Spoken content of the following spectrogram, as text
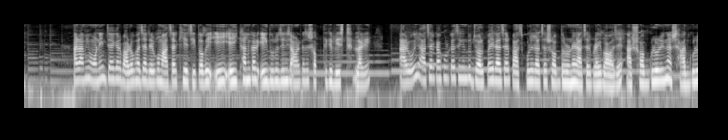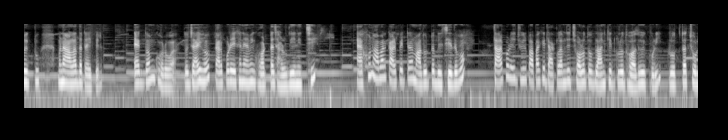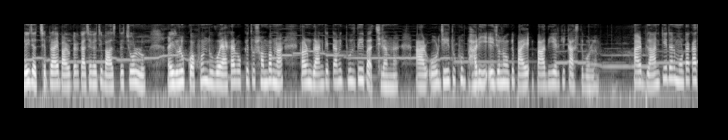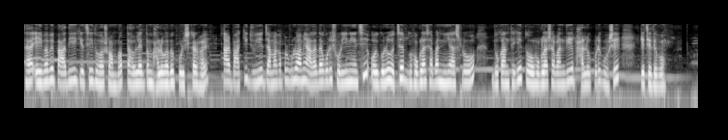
আর আমি অনেক জায়গার বারো ভাজার এরকম আচার খেয়েছি, তবে এই এইখানকার এই দুটো জিনিস আমার কাছে সব থেকে বেস্ট লাগে। আর ওই আচার কাকুর কাছে কিন্তু জলপাইয়ের আচার, পাঁচকলের আচার সব ধরনের আচার প্রায় পাওয়া যায়। আর সবগুলোরই না স্বাদগুলো একটু মানে আলাদা টাইপের, একদম ঘরোয়া। তো যাই হোক, তারপরে এখানে আমি ঘরটা ঝাড়ু দিয়ে নিচ্ছি। এখন আবার কার্পেটটার মাদুরটা বিছিয়ে দেবো। তারপরে জুইয়ের পাপাকে ডাকলাম যে, চলো তো ব্লাঙ্কেটগুলো ধোয়াধুয়ি করি। রোদটা চলেই যাচ্ছে, প্রায় বারোটার কাছাকাছি বাজতে চলল। আর এগুলো কখন ধুবো? একার পক্ষে তো সম্ভব না, কারণ ব্ল্যাঙ্কেটটা আমি তুলতেই পাচ্ছিলাম না। আর ওর যেহেতু খুব ভারী, এই জন্য ওকে পায়ে, পা দিয়ে আর কি কাচতে বললাম। আর ব্ল্যাঙ্কেট আর মোটা কাঁথা এইভাবে পা দিয়ে গেছেই ধোয়া সম্ভব, তাহলে একদম ভালোভাবে পরিষ্কার হয়। আর বাকি জুইয়ের জামা কাপড়গুলো আমি আলাদা করে সরিয়ে নিয়েছি। ওইগুলো হচ্ছে হোগলা সাবান নিয়ে আসলো দোকান থেকে। তো হোগলা সাবান দিয়ে ভালো করে ঘষে কেচে দেবো।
